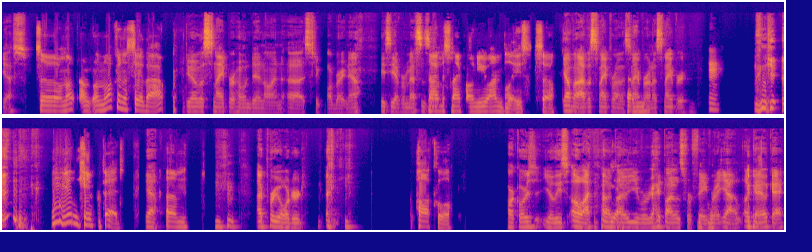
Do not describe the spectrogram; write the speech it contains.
Yes. So I'm not. I'm, I'm not going to say that. I do have a sniper honed in on uh Stick Bob right now. In case he ever messes I up. I have a sniper on you and Blaze. So Yeah, but I have a sniper on a sniper Um, on a sniper. Hmm. you really came prepared. yeah. Um, I pre-ordered. parkour. Parkour's your least. Oh, I thought, I thought you were. I thought it was for favorite. Yeah. Okay. Okay.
